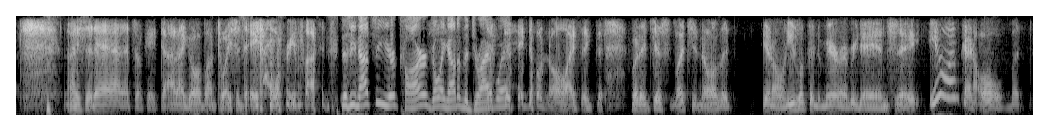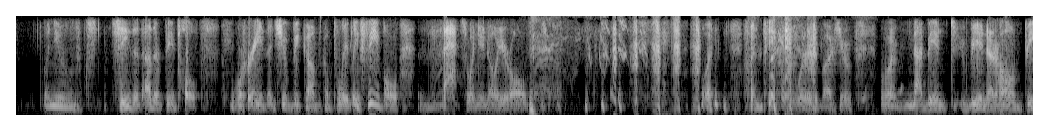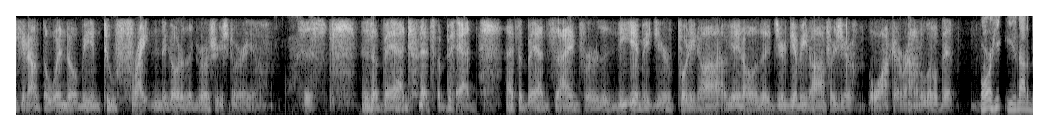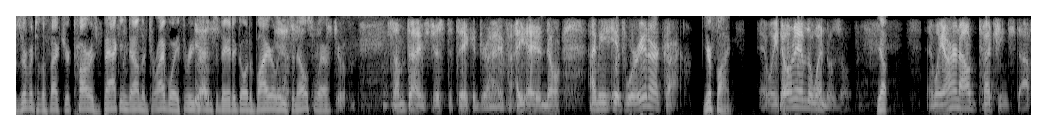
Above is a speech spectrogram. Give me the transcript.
I said, "Ah, that's okay, Todd. I go about twice a day. Don't worry about it." Does he not see your car going out of the driveway? I don't know. I think that, but it just lets you know that you know you look in the mirror every day and say, you know, I'm kind of old, but when you see that other people worry that you become completely feeble, that's when you know you're old. when when people are worried about you not being being at home, peeking out the window, being too frightened to go to the grocery store, you know, is is a bad. That's a bad. That's a bad sign for the, the image you're putting off. You know that you're giving off as you're walking around a little bit. Or he, he's not observant to the fact your car is backing down the driveway three Yes. times a day to go to Byerly's Yes, and elsewhere. That's true. Sometimes just to take a drive. I, I didn't know. I mean, if we're in our car You're fine. and we don't have the windows open Yep. and we aren't out touching stuff,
